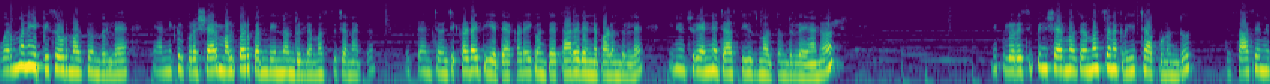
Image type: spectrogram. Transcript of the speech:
ವರ್ಮನೆ ಎಪಿಸೋಡ್ ಮಲ್ತೊಂದುಲ್ಲೆ ಯಾನಿಕುಲ್ ಪೂರ ಶೇರ್ ಮಲ್ಪರ್ ಪಂದ್ ಇನ್ನೊಂದುಲ್ಲೆ, ಮಸ್ತ್ ಜನಕ್. ಇತ್ತೆ ಅಂಚೆ ಒಂಜಿ ಕಡಾಯಿ ತೀಯತೆ, ಆ ಕಡಾಯಿಗೆ ಒಂತೆ ತಾರೆದೆಣ್ಣೆ ಪಾಡೊಂದುಲ್ಲೆ. ಇನ್ನು ಒಂಚೂರು ಎಣ್ಣೆ ಜಾಸ್ತಿ ಯೂಸ್ ಮಲ್ತೊಂದುಲ್ಲೆ ಯಾನು. ನಿಕುಲು ರೆಸಿಪಿನ ಶೇರ್ ಮಲ್ತಾಳೆ ಮಸ್ತ್ ಜನಕ್ಕೆ ರೀಚ್ ಆಪುಣೊಂದು ಸಾಸೆಮಿ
